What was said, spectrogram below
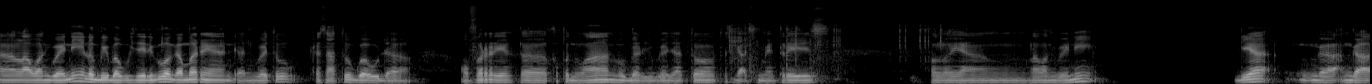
eh, lawan gue ini lebih bagus dari gue gambarnya dan gue tuh ke satu gue udah over ya ke kepenuhan luber juga jatuh terus gak simetris kalau yang lawan gue ini dia nggak nggak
